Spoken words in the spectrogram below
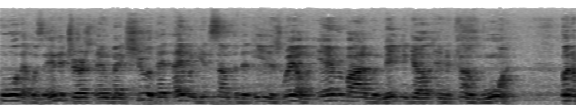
poor that was in the church, they would make sure that they would get something to eat as well. And everybody would meet together and become one. But the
